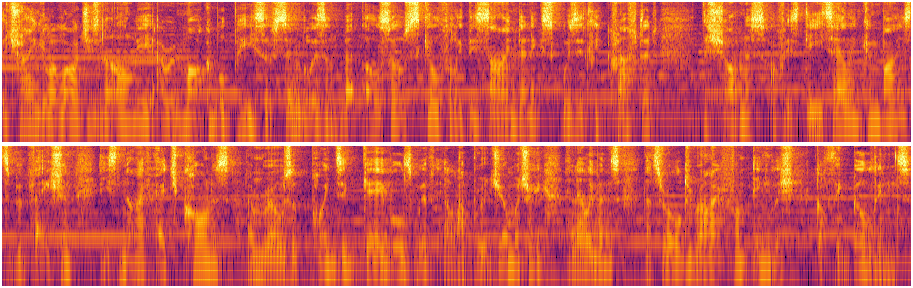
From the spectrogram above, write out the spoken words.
The triangular lodge is not only a remarkable piece of symbolism, but also skillfully designed and exquisitely crafted. The sharpness of its detailing combines to perfection its knife-edge corners and rows of pointed gables with elaborate geometry and elements that are all derived from English Gothic buildings.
